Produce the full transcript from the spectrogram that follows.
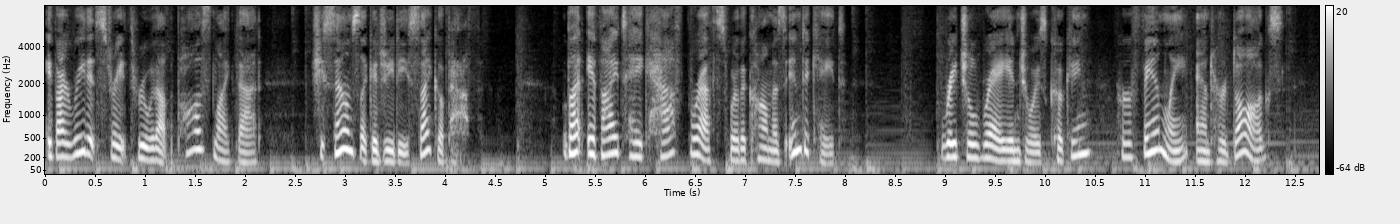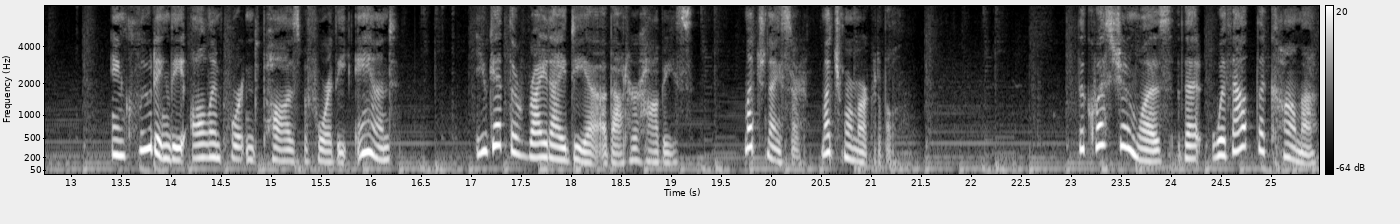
If I read it straight through without the pause like that, she sounds like a GD psychopath. But if I take half breaths where the commas indicate, Rachael Ray enjoys cooking, her family, and her dogs, including the all important pause before the and, you get the right idea about her hobbies. Much nicer, much more marketable. The question was that without the comma,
